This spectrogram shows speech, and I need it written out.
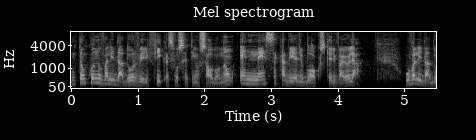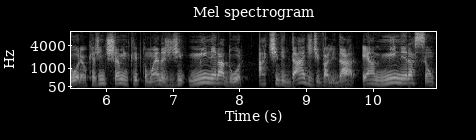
Então, quando o validador verifica se você tem o saldo ou não, é nessa cadeia de blocos que ele vai olhar. O validador é o que a gente chama em criptomoedas de minerador. A atividade de validar é a mineração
